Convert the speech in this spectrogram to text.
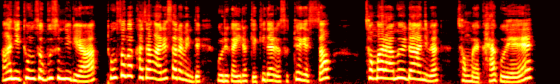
아니 동서 무슨 일이야? 동서가 가장 아랫사람인데 우리가 이렇게 기다려서 되겠어? 정말 아무 일도 아니면 정말 각오해.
